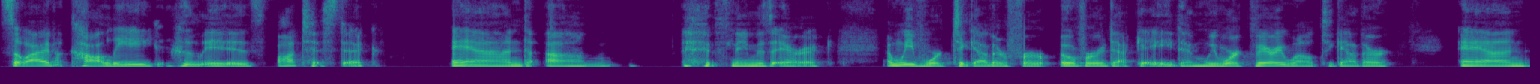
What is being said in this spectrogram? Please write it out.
so I have a colleague who is autistic and um, his name is Eric. And we've worked together for over a decade and we work very well together. And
